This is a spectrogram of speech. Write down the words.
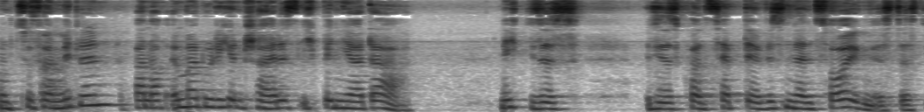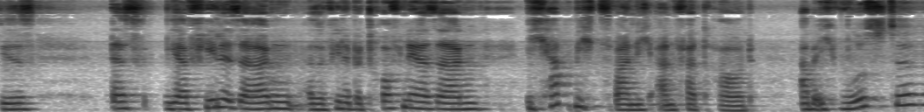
Und zu vermitteln, wann auch immer du dich entscheidest, ich bin ja da. Nicht dieses, dieses Konzept der wissenden Zeugen ist das, dieses, dass ja viele sagen, also viele Betroffene ja sagen, ich habe mich zwar nicht anvertraut, aber ich wusste,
